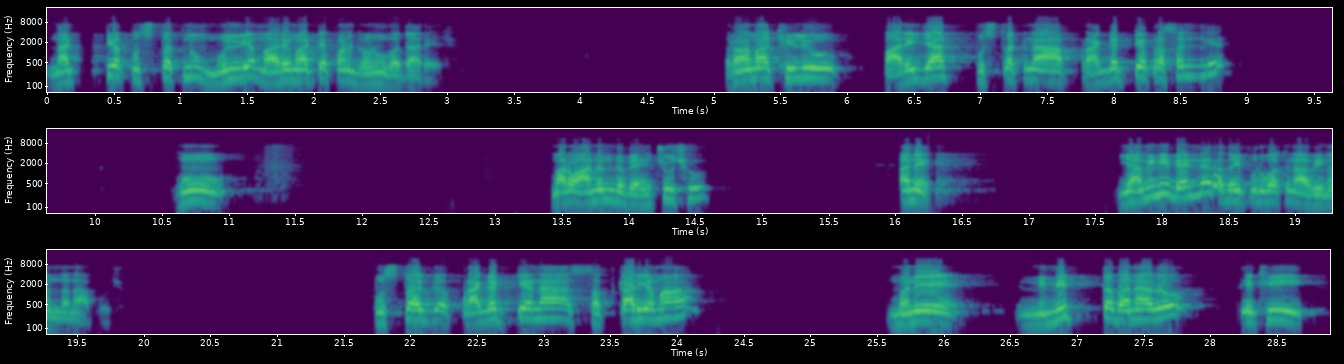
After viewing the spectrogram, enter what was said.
નાટ્ય પુસ્તકનું મૂલ્ય મારે માટે પણ ઘણું વધારે છે. રણમાં ખીલ્યું પારિજાત પુસ્તકના પ્રાગટ્ય પ્રસંગે હું મારો આનંદ વહેંચું છું. અને યામિની બેનને હૃદયપૂર્વકના અભિનંદન આપું છું. પુસ્તક પ્રાગટ્યના સત્કાર્યમાં મને નિમિત્ત બનાવ્યો. તેથી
